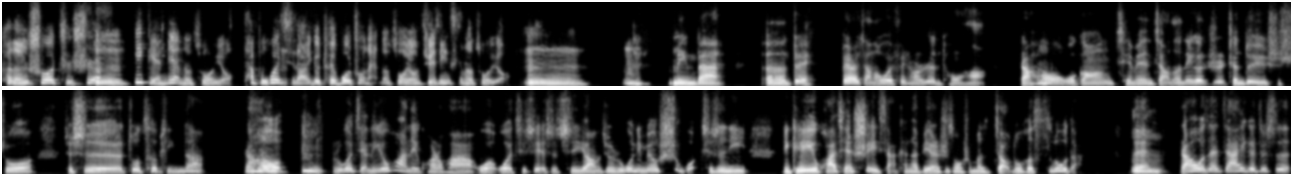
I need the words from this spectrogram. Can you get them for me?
可能说只是嗯。一点点的作用，它不会起到一个推波助澜的作用，决定性的作用。嗯嗯。明白，嗯，对，贝尔讲的我也非常认同哈。然嗯。后我刚刚前面讲的那个只针对于是说就是做测评的，然后 如果简历优化那块儿的话，我我其实也是持一样的，就是如果你没有试过，其实你你可以花钱试一下，看看别人是从什么角度和思路的。对，嗯。然后我再加一个就是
